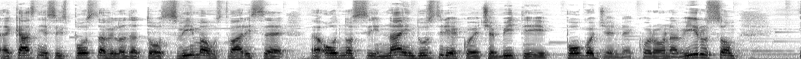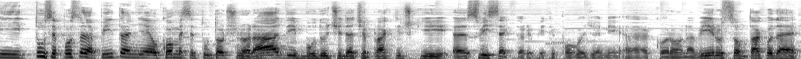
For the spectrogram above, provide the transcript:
E, kasnije se ispostavilo da to svima u stvari se e, odnosi na industrije koje će biti pogođene koronavirusom I tu se postavlja pitanje o kome se tu točno radi, budući da će praktički e, svi sektori biti pogođeni e, koronavirusom, tako da je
